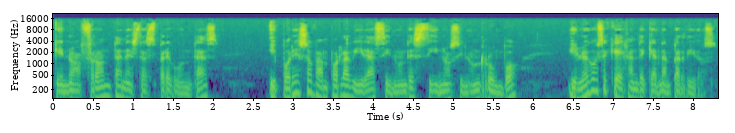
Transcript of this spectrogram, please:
que no afrontan estas preguntas y por eso van por la vida sin un destino, sin un rumbo, y luego se quejan de que andan perdidos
